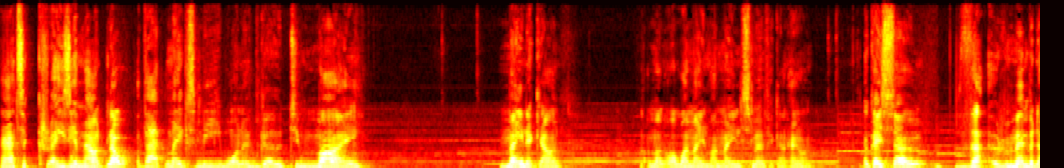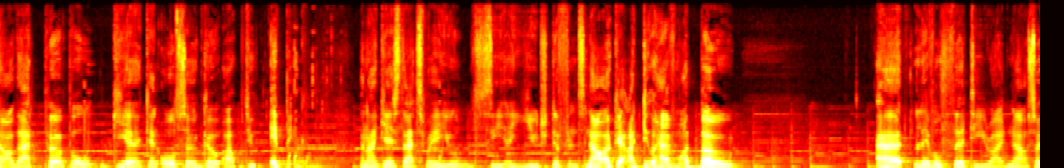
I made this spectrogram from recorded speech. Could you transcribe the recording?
That's a crazy amount. Now, that makes me want to go to my main account. Not my main, my main Smurf account. Hang on. Okay, so that remember now that purple gear can also go up to epic. And I guess that's where you'll see a huge difference. Now, okay, I do have my bow at level 30 right now. So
